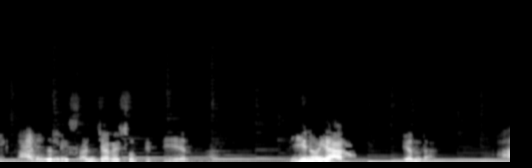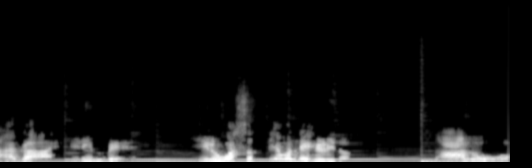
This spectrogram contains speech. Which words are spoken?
ಈ ಕಾಡಿನಲ್ಲಿ ಸಂಚರಿಸುತ್ತಿದ್ದೀಯಲ್ಲ, ನೀನು ಯಾರು? ಎಂದ. ಆಗ ಹಿಡಿಂಬೆ ಇರುವ ಸತ್ಯವನ್ನೇ ಹೇಳಿದ. ನಾನು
